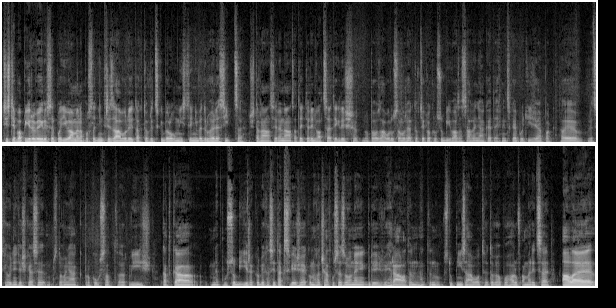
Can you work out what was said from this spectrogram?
Čistě papírově, když se podíváme na poslední tři závody, tak to vždycky bylo umístění ve druhé desítce. 14, 11 a teď tedy 20, i když do toho závodu samozřejmě, jak to v cyklokrosu bývá, zasáhly nějaké technické potíže a pak je vždycky hodně těžké se z toho nějak prokousat eh, výš. Katka nepůsobí, řekl bych, asi tak svěže jako na začátku sezóny, když vyhrála ten, ten vstupní závod světového poháru v Americe, ale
